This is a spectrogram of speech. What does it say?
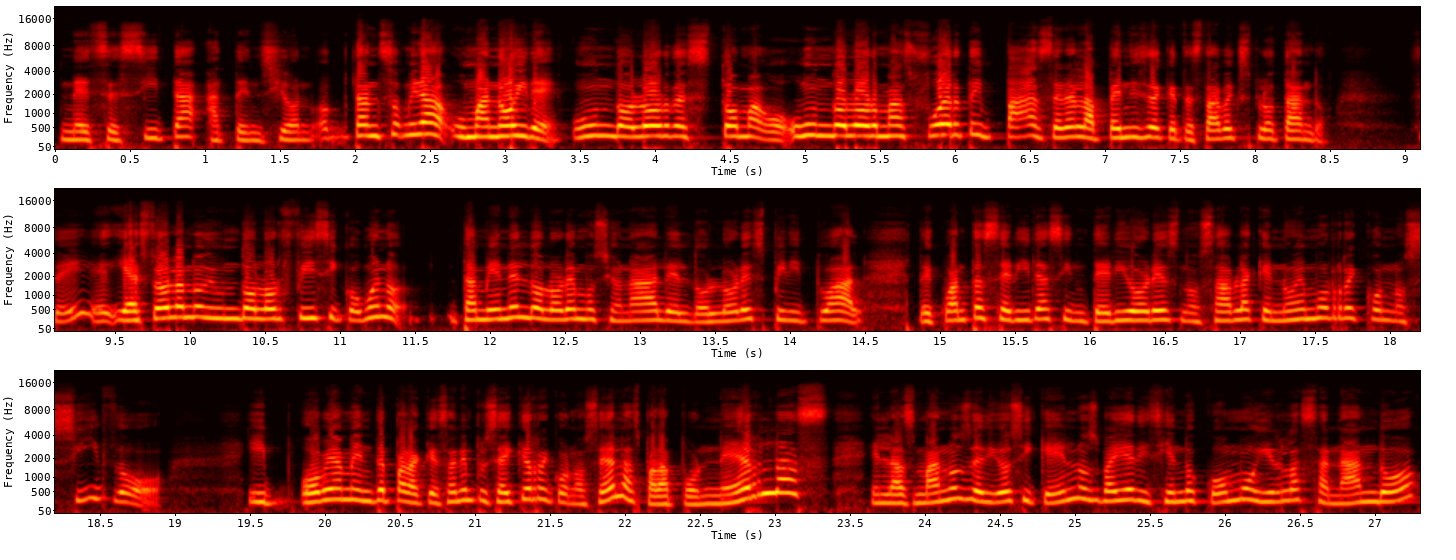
necesita atención. Tan, mira, humanoide, un dolor de estómago, un dolor más fuerte y paz, era el apéndice que te estaba explotando. ¿Sí? Y estoy hablando de un dolor físico, bueno, también el dolor emocional, el dolor espiritual, de cuántas heridas interiores nos habla que no hemos reconocido. Y obviamente para que salen, pues hay que reconocerlas, para ponerlas en las manos de Dios y que Él nos vaya diciendo cómo irlas sanando,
